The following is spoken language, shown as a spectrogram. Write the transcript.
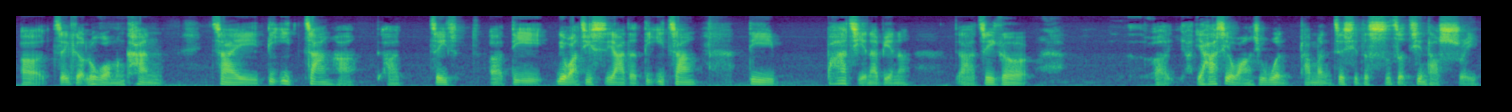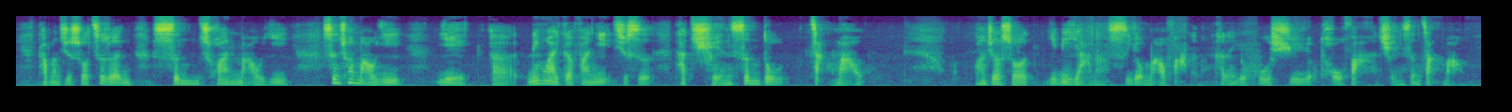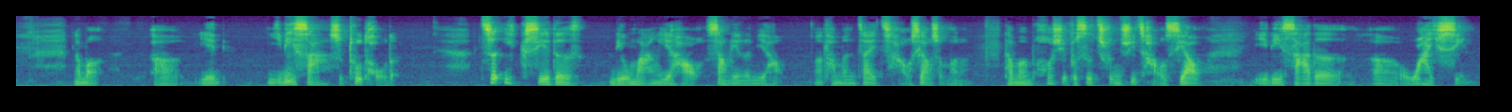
呃，这个如果我们看在第一章哈，啊，这呃第列王纪西亚的第一章第八节那边呢，啊，这个。呃，亚哈谢王就问他们这些的使者见到谁，他们就说这人身穿毛衣，身穿毛衣也呃，另外一个翻译就是他全身都长毛。换句话说，以利亚呢是有毛发的，可能有胡须、有头发，全身长毛。那么呃，也以丽莎是秃头的。这一些的流氓也好，少年人也好。那他们在嘲笑什么呢？他们或许不是纯粹嘲笑伊丽莎的呃外形，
